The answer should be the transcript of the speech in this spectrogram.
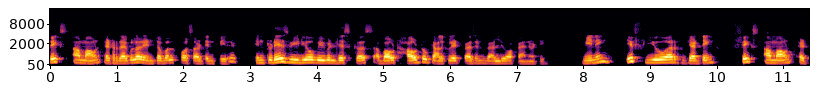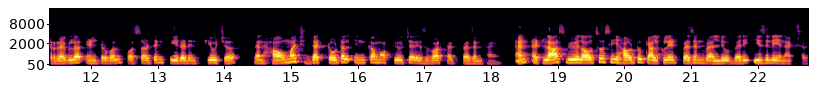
fixed amount at regular interval for certain period. In today's video, we will discuss about how to calculate present value of annuity. Meaning, if you are getting fixed amount at regular interval for certain period in future, then how much that total income of future is worth at present time. And at last, we will also see how to calculate present value very easily in Excel.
